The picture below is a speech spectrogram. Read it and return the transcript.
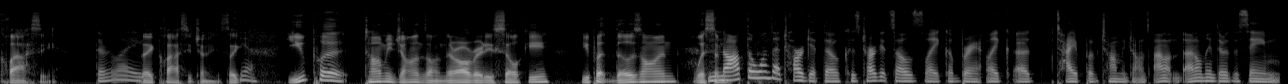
classy, They're like, like classy chonies. Like yeah, you put Tommy Johns on, they're already silky. You put those on with some. not the ones at Target though, because Target sells like a brand, like a type of Tommy Johns. I don't, I don't think they're the same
